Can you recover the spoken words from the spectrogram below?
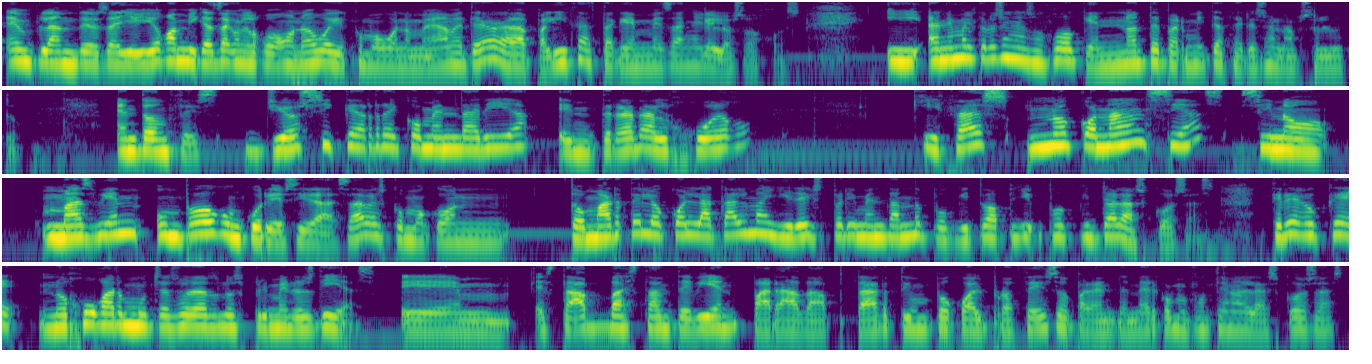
en plan de, o sea, yo llego a mi casa con el juego nuevo y es como, bueno, me voy a meter ahora la paliza hasta que me sangre los ojos. Y Animal Crossing es un juego que no te permite hacer eso en absoluto. Entonces, yo sí que recomendaría entrar al juego, quizás no con ansias, sino más bien un poco con curiosidad, ¿sabes? Como con tomártelo con la calma y ir experimentando poquito a poquito las cosas. Creo que no jugar muchas horas los primeros días em, está bastante bien para adaptarte un poco al proceso, para entender cómo funcionan las cosas.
